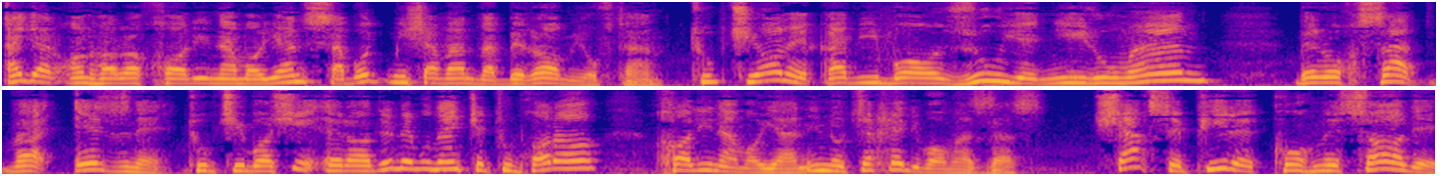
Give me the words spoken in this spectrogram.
اگر آنها را خالی نمایند سبک می‌شوند و به راه میافتند. توپچیان قوی بازوی نیرومند به رخصت و اذن توپچی باشی اراده نمودند که توپها را خالی نمایند. این نکته خیلی بامزه است. شخص پیر کهنه سال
